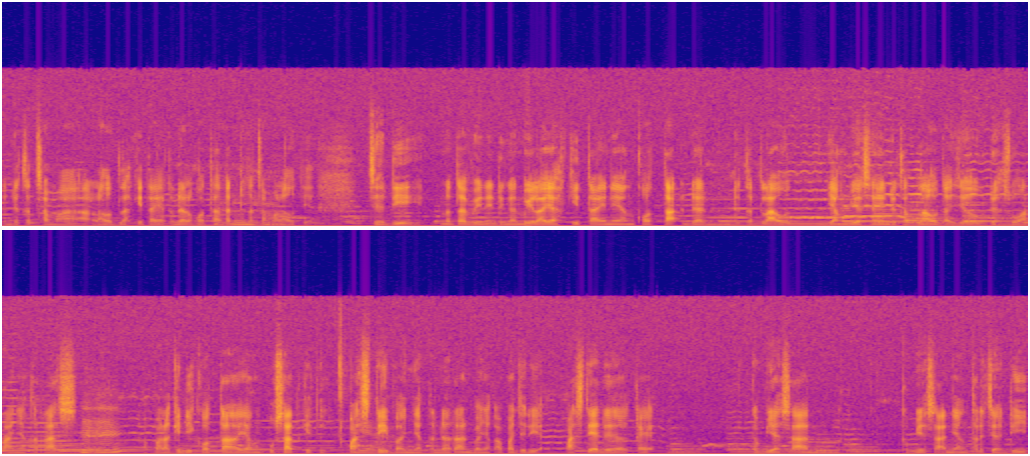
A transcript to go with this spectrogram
dekat sama laut lah kita ya Kendal kota kan dekat sama laut ya jadi notabene dengan wilayah kita ini yang kota dan dekat laut yang biasanya dekat laut aja udah suaranya keras apalagi di kota yang pusat gitu pasti Iya. banyak kendaraan banyak apa jadi pasti ada kayak kebiasaan kebiasaan yang terjadi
